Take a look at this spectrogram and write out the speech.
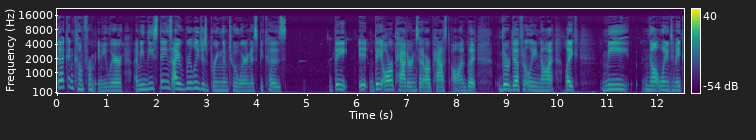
that can come from anywhere. I mean, these things I really just bring them to awareness because they it they are patterns that are passed on, but they're definitely not like me not wanting to make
